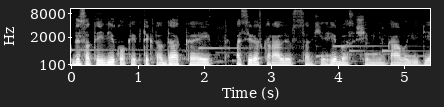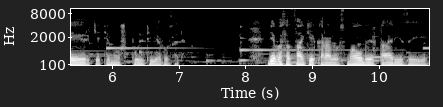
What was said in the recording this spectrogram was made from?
Visa tai vyko kaip tik tada, kai Asirijos karalius Sanheribas šeimininkavo judėją ir ketino užpulti Jeruzalę. Dievas atsakė į karaliaus maldą ir tarė Izaijai,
